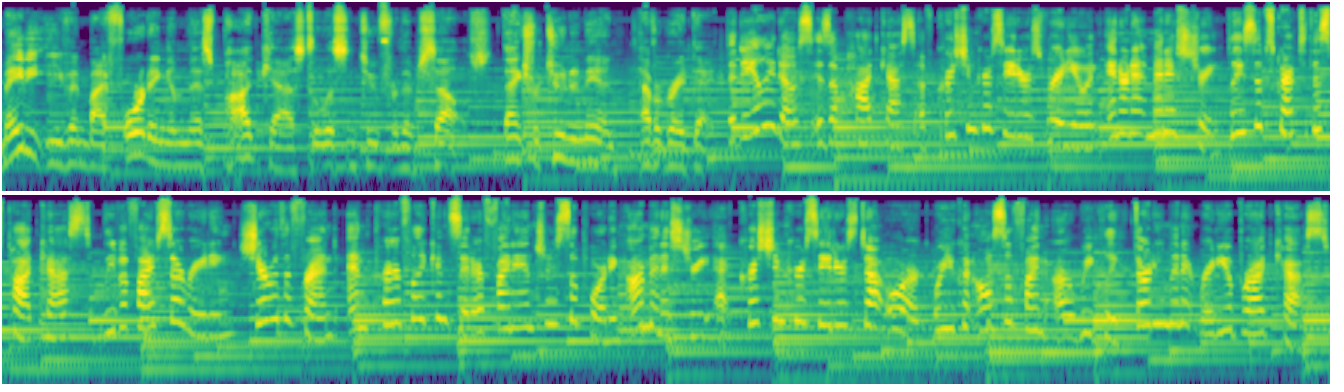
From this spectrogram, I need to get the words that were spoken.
maybe even by forwarding them this podcast to listen to for themselves. Thanks for tuning in. Have a great day. The Daily Dose is a podcast of Christian Crusaders Radio and Internet Ministry. Please subscribe to this podcast, leave a five star rating, share with a friend, and prayerfully consider financially supporting our ministry at ChristianCrusaders.org, where you can also find our weekly 30 minute radio broadcast,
